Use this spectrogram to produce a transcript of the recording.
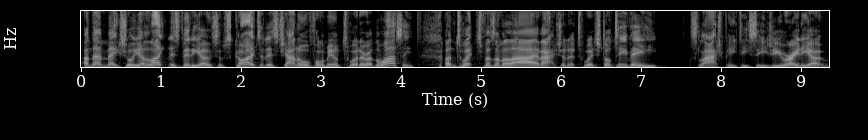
And then make sure you like this video, subscribe to this channel, follow me on Twitter at the Wossy, and Twitch for some live action at twitch.tv slash PTCG Radio.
